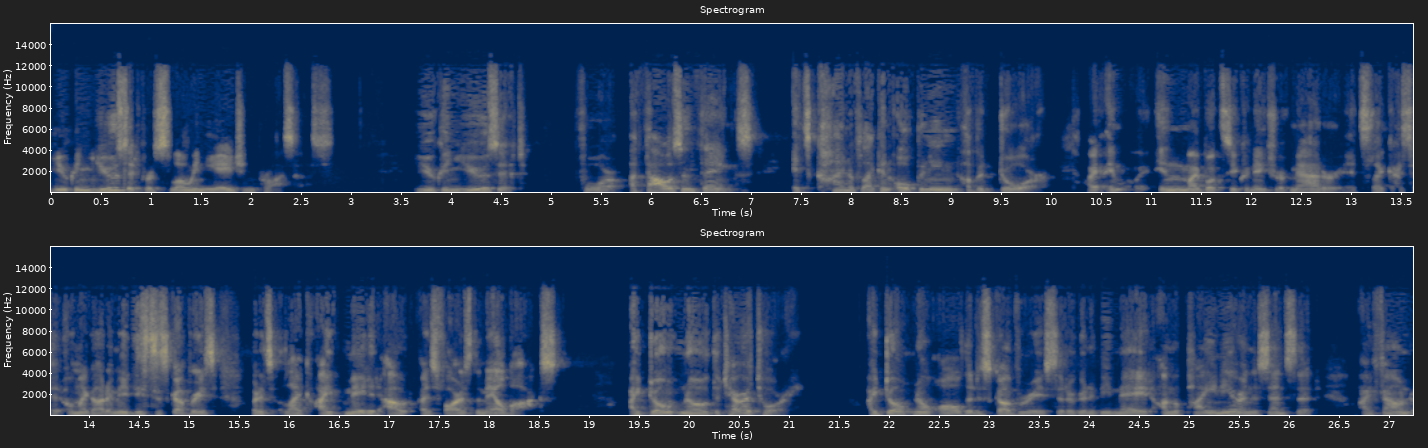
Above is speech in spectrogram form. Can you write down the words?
you can use it for slowing the aging process. You can use it for a thousand things. It's kind of like an opening of a door. I, in, in my book, Secret Nature of Matter, it's like I said, oh my God, I made these discoveries, but it's like I made it out as far as the mailbox. I don't know the territory. I don't know all the discoveries that are going to be made. I'm a pioneer in the sense that I found,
